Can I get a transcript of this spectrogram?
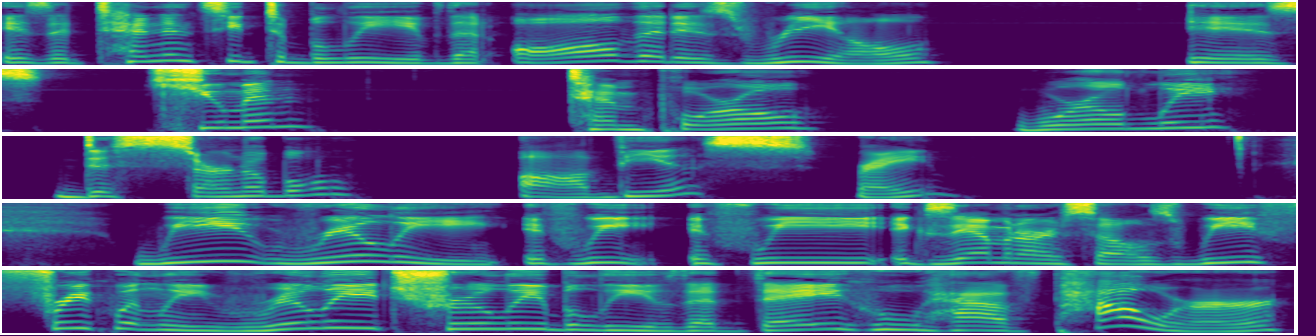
is a tendency to believe that all that is real is human, temporal, worldly, discernible, obvious, right? We really if we if we examine ourselves, we frequently really truly believe that they who have power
